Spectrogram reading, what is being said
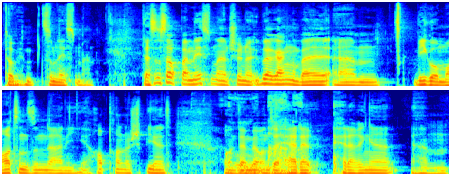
Tobi, zum nächsten Mal. Das ist auch beim nächsten Mal ein schöner Übergang, weil ähm, Vigo Mortensen da die Hauptrolle spielt. Und wenn wir unsere Herr der, Herr der Ringe, ähm,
